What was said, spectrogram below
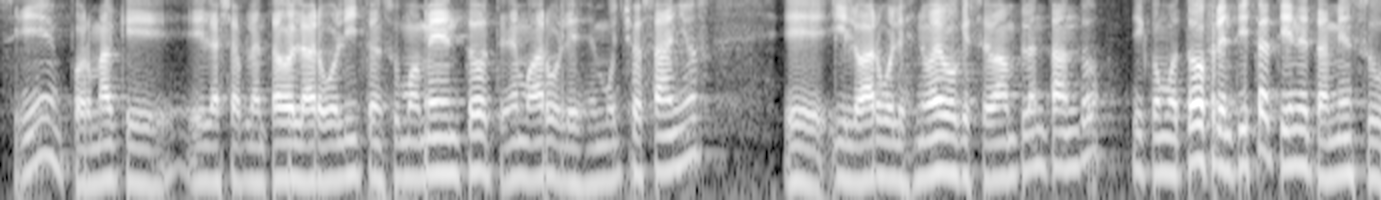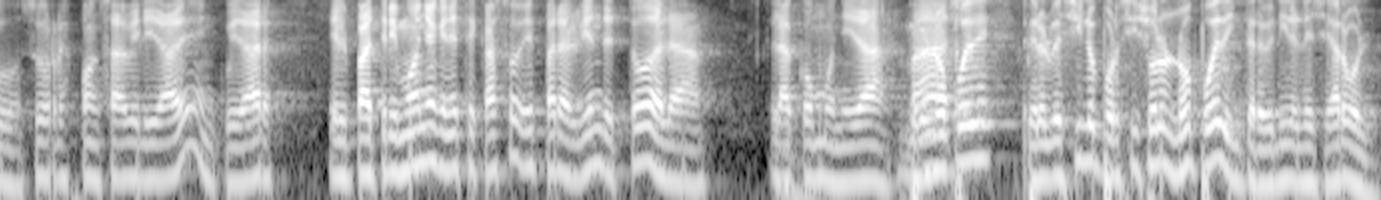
¿sí? por más que él haya plantado el arbolito en su momento, tenemos árboles de muchos años eh, y los árboles nuevos que se van plantando, y como todo frentista tiene también su, su responsabilidad en cuidar el patrimonio que en este caso es para el bien de toda la, la comunidad. Pero, no puede, pero el vecino por sí solo no puede intervenir en ese árbol.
